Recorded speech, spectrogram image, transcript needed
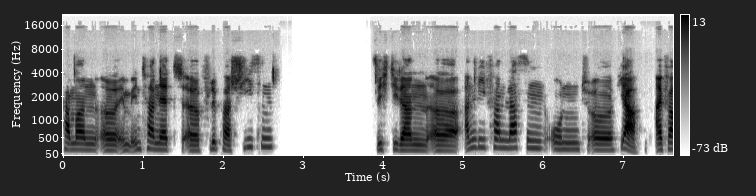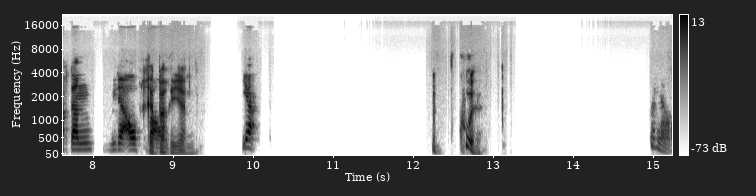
kann man äh, im Internet äh, Flipper schießen sich die dann äh, anliefern lassen und äh, ja, einfach dann wieder aufbauen. Reparieren. Ja. Hm, cool. Genau.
